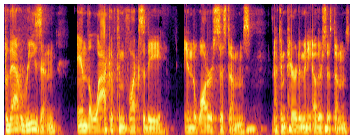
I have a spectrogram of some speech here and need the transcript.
for that reason, and the lack of complexity in the water systems uh, compared to many other systems,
